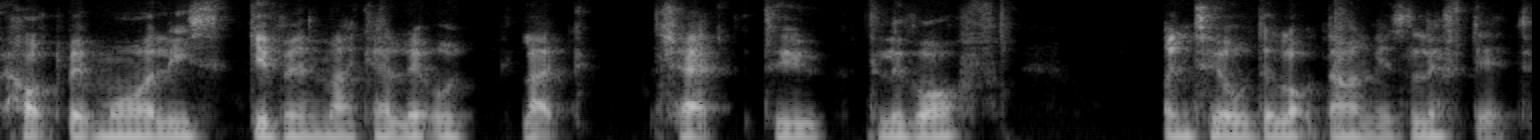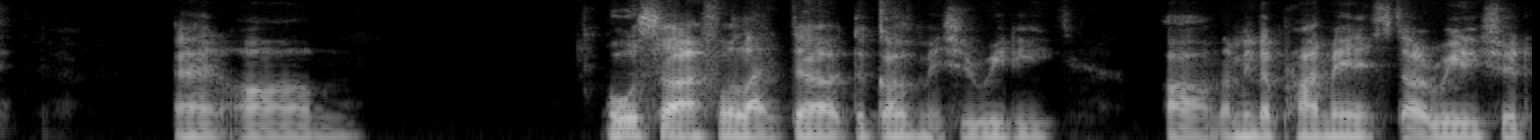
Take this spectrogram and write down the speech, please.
helped a bit more, at least given like a little like check to to live off until the lockdown is lifted. And um, also I feel like the the government should really, um, I mean the prime minister really should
